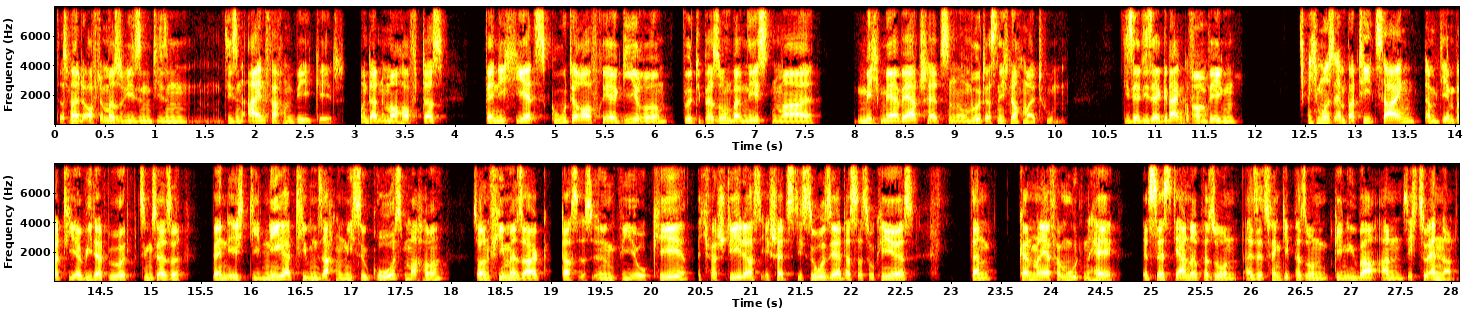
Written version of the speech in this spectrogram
Dass man halt oft immer so diesen, diesen, diesen einfachen Weg geht und dann immer hofft, dass, wenn ich jetzt gut darauf reagiere, wird die Person beim nächsten Mal mich mehr wertschätzen und wird das nicht nochmal tun. Dieser, dieser Gedanke von ah. wegen, ich muss Empathie zeigen, damit die Empathie erwidert wird, beziehungsweise wenn ich die negativen Sachen nicht so groß mache, sondern vielmehr sage, das ist irgendwie okay, ich verstehe das, ich schätze dich so sehr, dass das okay ist, dann könnte man ja vermuten, hey, jetzt lässt die andere Person, also jetzt fängt die Person gegenüber an, sich zu ändern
